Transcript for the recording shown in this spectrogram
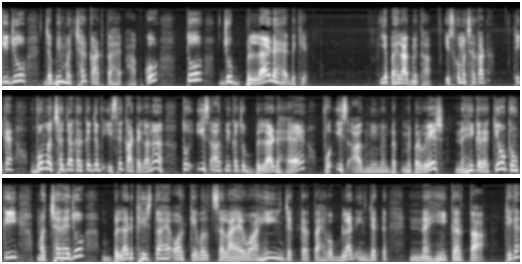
कि जो जब भी मच्छर काटता है आपको तो जो ब्लड है, देखिए, ये पहला आदमी था, इसको मच्छर काटा, ठीक है? वो मच्छर जा करके जब इसे काटेगा ना तो इस आदमी का जो ब्लड है, वो इस आदमी में में प्रवेश नहीं करेगा। क्यों? क्योंकि मच्छर है जो ब्लड खींचता है और केवल सलाइवा ही इंजेक्ट करता है, वो ब्लड इंजेक्ट नहीं करता, ठीक है?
